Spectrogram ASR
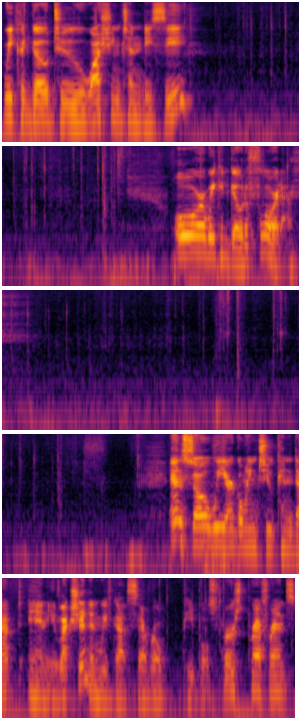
We could go to Washington, D.C. Or we could go to Florida. And so we are going to conduct an election. And we've got several people's first preference,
